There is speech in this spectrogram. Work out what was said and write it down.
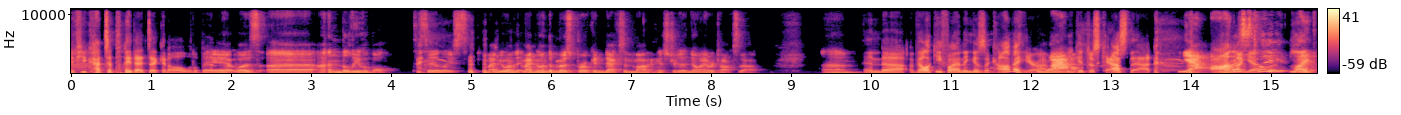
if you got to play that deck at all a little bit. It was uh, unbelievable to say the least. It might be one. Of the, it might be one of the most broken decks in modern history that no one ever talks about. Um, and uh Valki finding is a combo here. I wow. mean, we could just cast that. Yeah, honestly, yet, like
